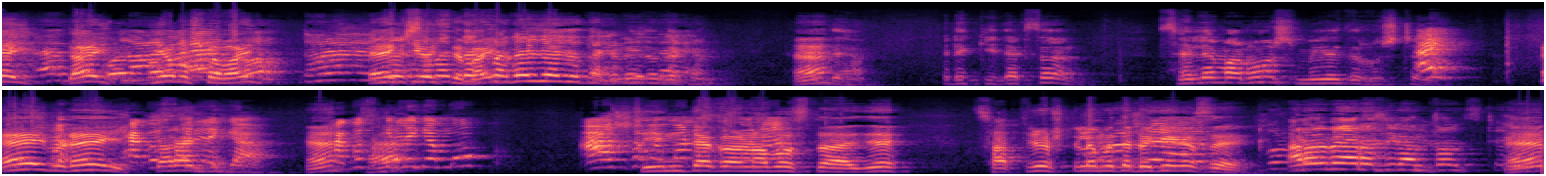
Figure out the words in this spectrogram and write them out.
এই ভাই কি অবস্থা ভাই এই কি হয়েছে ভাই এই যে, দেখেন, এই যে দেখেন। হ্যাঁ? এটা কি দেখছেন ছেলে মানুষ মেয়েদের হোস্টেল এই, এই বেটা এই কাগজ তারা কে লেগা? হ্যাঁ? কাগজ কে লেগা মুখ? আর সবাই চিন্তা করেন অবস্থা যে ছাত্রী হোস্টেলের মধ্যে ঢুকে গেছে আর আমি জিগান তো হ্যাঁ?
